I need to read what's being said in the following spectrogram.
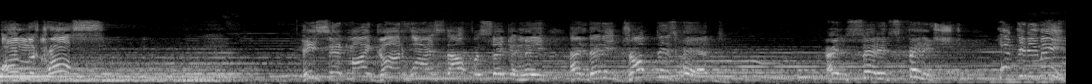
on the cross, he said, My God, why hast thou forsaken me? And then he dropped his head and said, It's finished. What did he mean?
